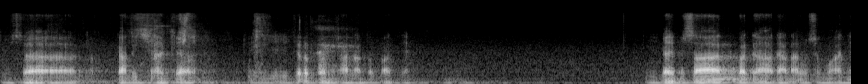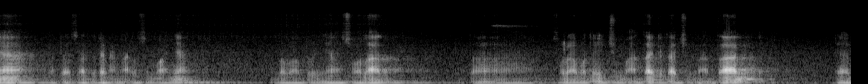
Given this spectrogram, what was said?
desa Kalijaga di Cirebon sana tempatnya Dikai pesan pada anak-anakku semuanya, pada santri dan anak-anakku semuanya, pada waktunya sholat, kita sholat waktu Jumatan, kita Jumatan, dan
